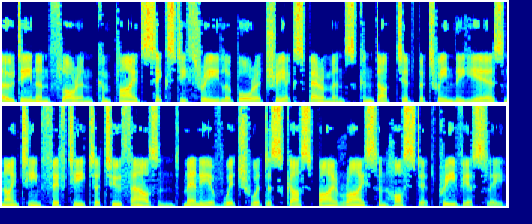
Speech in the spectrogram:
Odeen and Florin complied 63 laboratory experiments conducted between the years 1950 to 2000 many of which were discussed by Rice and Hostert previously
